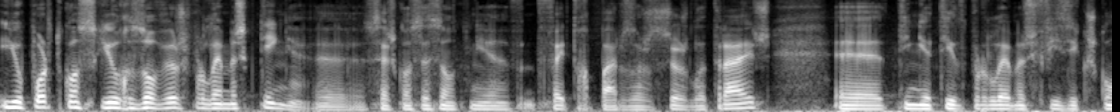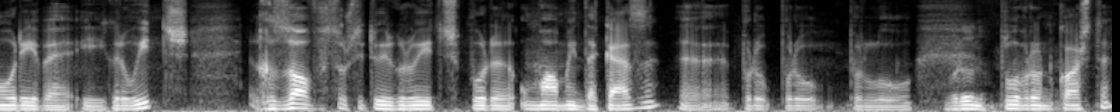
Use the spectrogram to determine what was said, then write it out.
E o Porto conseguiu resolver os problemas que tinha. Uh, Sérgio Conceição tinha feito reparos aos seus laterais, uh, tinha tido problemas físicos com Uribe e Gruites, resolve substituir Gruites por uh, um homem da casa, uh, por, por, pelo, Bruno. pelo Bruno Costa.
